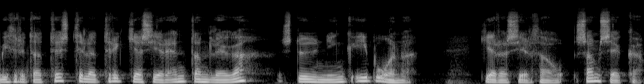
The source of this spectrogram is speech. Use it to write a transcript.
Mithridates til að tryggja sér endanlega stuðning í búana, gera sér þá samseka.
